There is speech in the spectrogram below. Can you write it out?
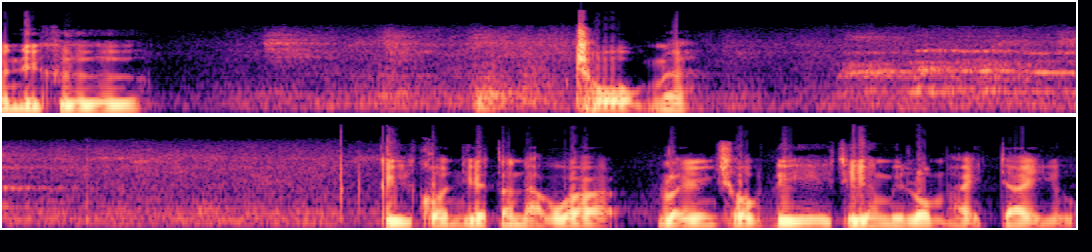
อันนี้คือโชคนะ กี่คนที่จะตระหนักว่าเรายังโชคดีที่ยังมีลมหายใจอยู่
